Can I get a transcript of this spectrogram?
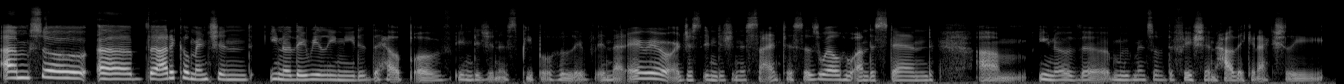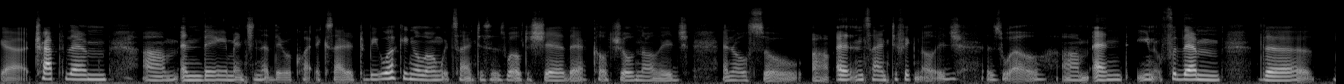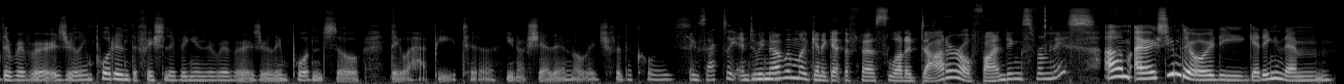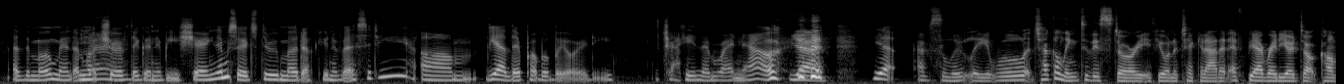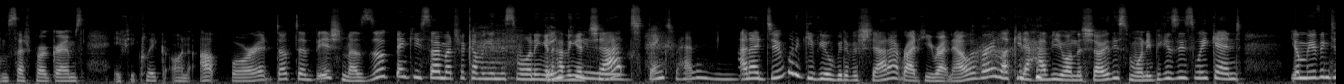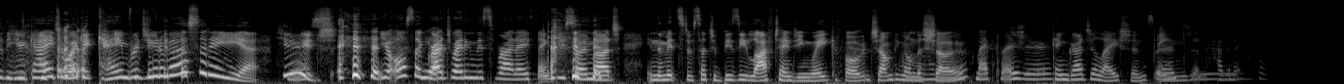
Um, so uh, the article mentioned, you know, they really needed the help of indigenous people who live in that area, or just indigenous scientists as well, who understand, um, you know, the movements of the fish and how they can actually uh, trap them. Um, and they mentioned that they were quite excited to be working along with scientists as well to share their cultural knowledge and also uh, and, and scientific knowledge as well. Um, and you know, for them, the the river is really important. The fish living in the river is really important. So they were happy to, you know, share their knowledge for the cause. Exactly. And do we know when we're going to get the first lot of data or findings from this? Um, I assume they're already getting them at the moment. I'm not sure if they're going to be sharing them. So it's through Murdoch University. Um, yeah, they're probably already tracking them right now. Yeah. yeah. Absolutely. We'll chuck a link to this story if you want to check it out at fbiradio.com slash programs if you click on up for it. Dr. Bish Marzook, thank you so much for coming in this morning and Thank having a chat. Thanks for having me. And I do want to give you a bit of a shout out right here, right now. We're very lucky to have you on the show this morning because this weekend you're moving to the UK to work at Cambridge University. Huge. You're also graduating this Friday. Thank you so much in the midst of such a busy, life changing week for jumping on the oh, show. My pleasure. Congratulations Thank and you. have an excellent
